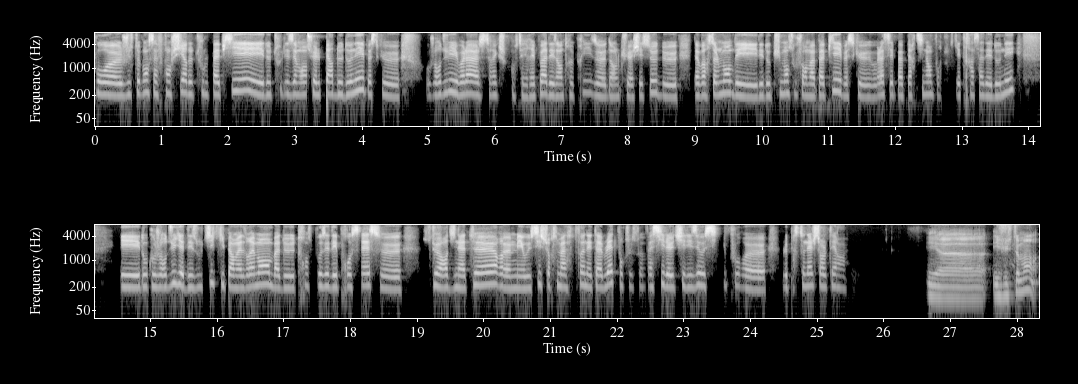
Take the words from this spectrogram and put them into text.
pour euh, justement s'affranchir de tout le papier et de toutes les éventuelles pertes de données parce que aujourd'hui voilà c'est vrai que je ne conseillerais pas à des entreprises euh, dans le QHSE de d'avoir seulement des, documents sous format papier parce que voilà c'est pas pertinent pour tout ce qui est traçage des données et donc aujourd'hui, il y a des outils qui permettent vraiment bah, de transposer des process euh, sur ordinateur, mais aussi sur smartphone et tablette pour que ce soit facile à utiliser aussi pour le personnel sur le terrain. Et, justement,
